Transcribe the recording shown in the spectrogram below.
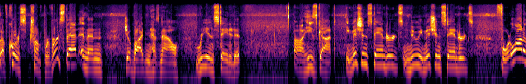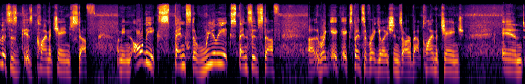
of course, Trump reversed that, and then Joe Biden has now reinstated it uh, he's got emission standards, new emission standards for a lot of this is, is climate change stuff. I mean, all the expense, the really expensive stuff, uh, reg- expensive regulations are about climate change. And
